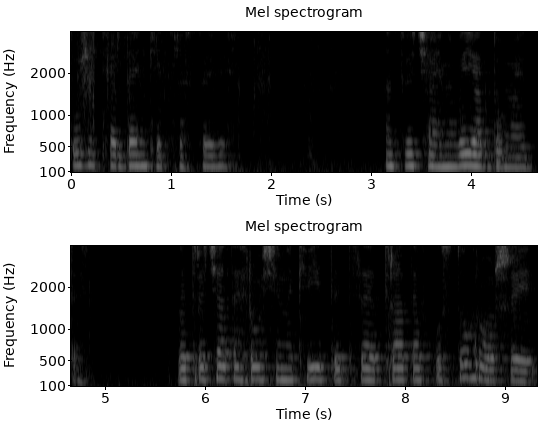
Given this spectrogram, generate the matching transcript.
Дуже тверденькі, красиві. Надзвичайно, ви як думаєте? Витрачати гроші на квіти це трата впусту грошей,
